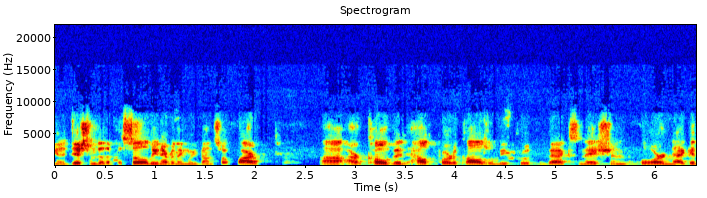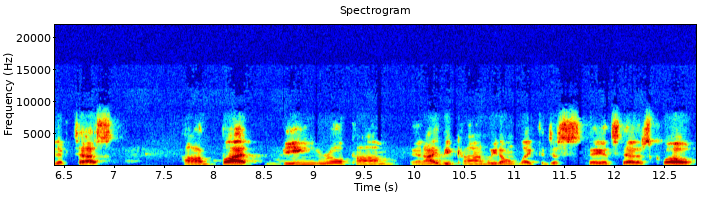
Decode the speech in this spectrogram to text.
in addition to the facility and everything we've done so far, uh, our COVID health protocols will be proof of vaccination or negative test. Um, but being Realcomm and IBCon, we don't like to just stay at status quo.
